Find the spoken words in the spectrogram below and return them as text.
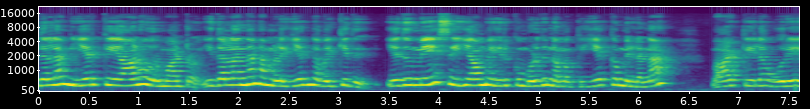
இதெல்லாம் இயற்கையான ஒரு மாற்றம். இதெல்லாம் தான் நம்மளை இயங்க வைக்குது. எதுவுமே செய்யாமல் இருக்கும் பொழுது நமக்கு இயக்கம் இல்லைன்னா வாழ்க்கையில் ஒரே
